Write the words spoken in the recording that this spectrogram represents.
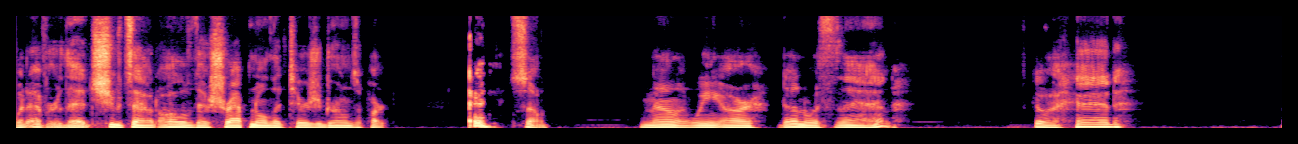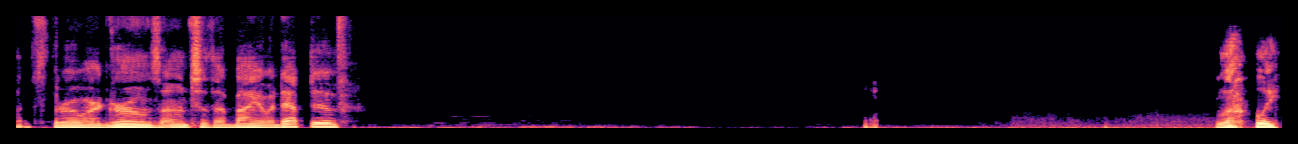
whatever that shoots out all of the shrapnel that tears your drones apart. so, now that we are done with that, let's go ahead. Let's throw our drones onto the bioadaptive. Lovely.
